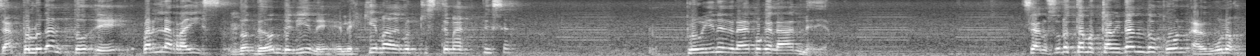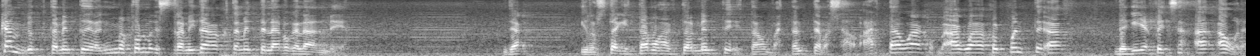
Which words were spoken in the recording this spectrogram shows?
Ya, por lo tanto, eh, ¿cuál es la raíz? ¿De dónde viene el esquema de nuestro sistema de justicia? Proviene de la época de la Edad Media. O sea, nosotros estamos tramitando con algunos cambios justamente de la misma forma que se tramitaba justamente en la época de la Edad Media. ¿Ya? Y resulta que estamos actualmente, estamos bastante pasados. Harta agua, agua bajo el puente a- de aquella fecha a ahora.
